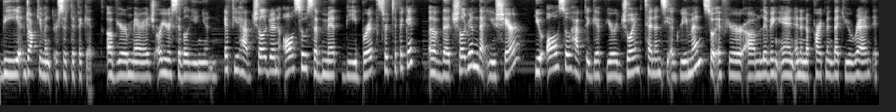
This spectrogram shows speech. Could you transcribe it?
the document or certificate of your marriage or your civil union. If you have children, also submit the birth certificate of the children that you share You also have to give your joint tenancy agreement. So if you're um, living in, in an apartment that you rent, it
